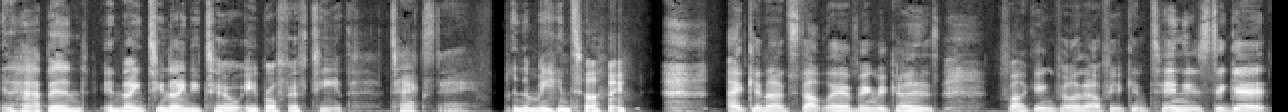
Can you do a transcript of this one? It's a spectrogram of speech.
It happened in 1992, April 15th, tax day. In the meantime, I cannot stop laughing because fucking Philadelphia continues to get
